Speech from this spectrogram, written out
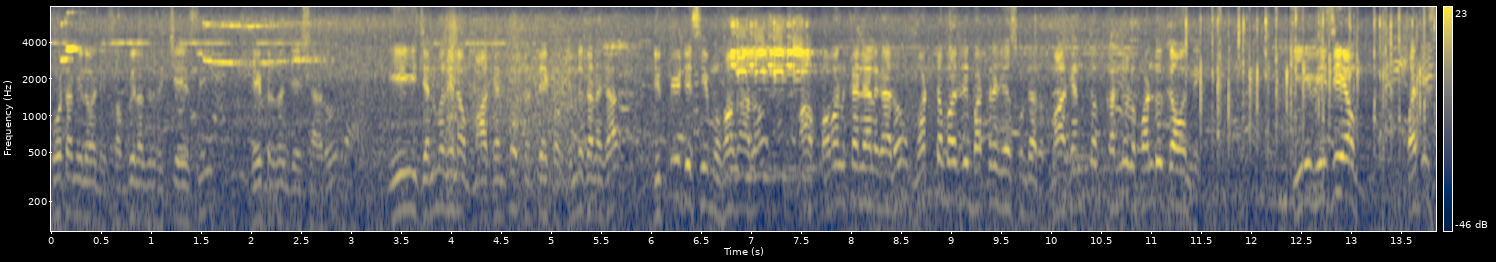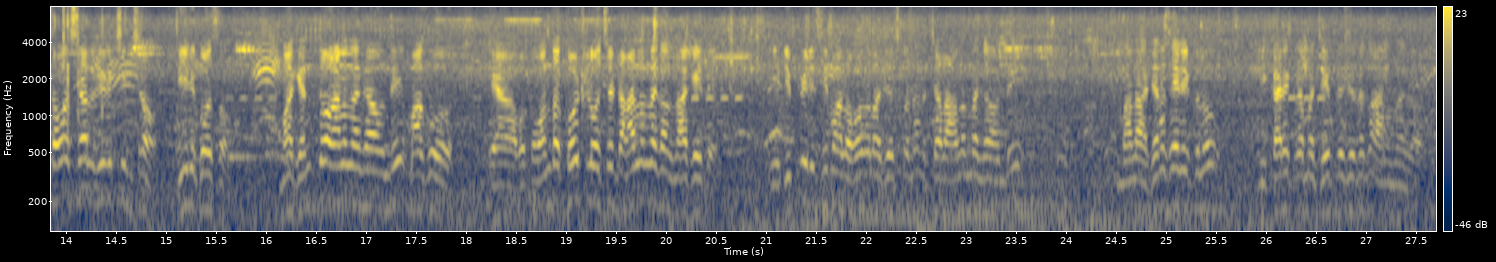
కూటమిలోని సభ్యులందరూ ఇచ్చేసి జయప్రదం చేశారు. ఈ జన్మదినం మాకెంతో ప్రత్యేకం. ఎందుకనగా డిప్యూటీ సీఎం హోదాలో మా పవన్ కళ్యాణ్ గారు మొట్టమొదటి బర్త్డే చేసుకుంటారు. మాకెంతో కన్నుల పండుగగా ఉంది. ఈ విజయం పది సంవత్సరాలు నిరీక్షించాం దీనికోసం. మాకెంతో ఆనందంగా ఉంది. మాకు ఒక వంద కోట్లు వచ్చేట ఆనందంగా ఉంది నాకైతే. ఈ డిప్యూటీ సీమాలో హోదాలో చేసుకున్నాను చాలా ఆనందంగా ఉంది. మన జన సైనికులు ఈ కార్యక్రమం జయప్రజేయడంగా ఆనందంగా ఉంది.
